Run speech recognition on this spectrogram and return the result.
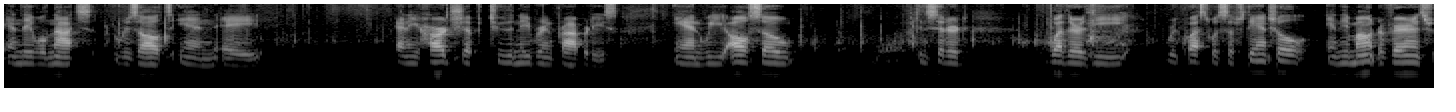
and they will not result in a, any hardship to the neighboring properties. And we also considered whether the request was substantial and the amount of variance,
